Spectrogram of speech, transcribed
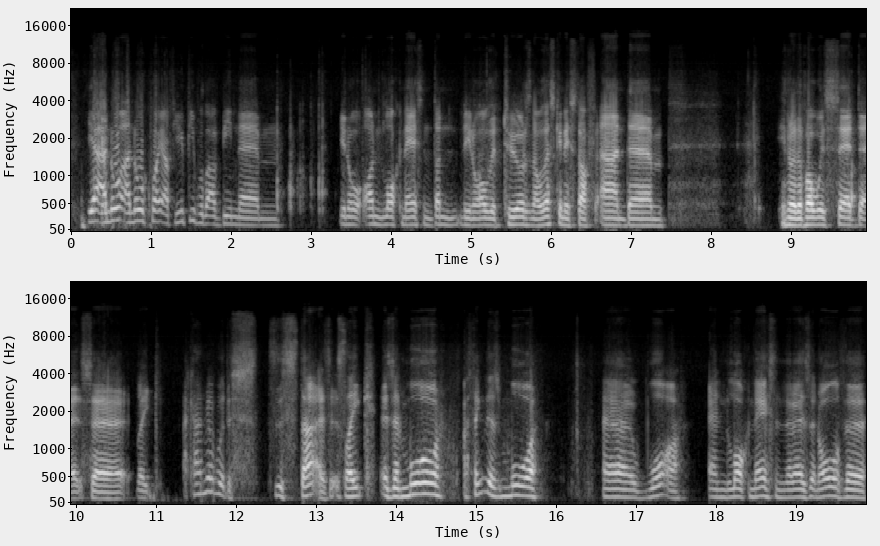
yeah, I know I know quite a few people that have been um, you know, on Loch Ness and done you know all the tours and all this kind of stuff. And um, you know, they've always said that it's uh, like I can't remember what the the stat is. It's like is there more? I think there's more uh, water in Loch Ness than there is in all of the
